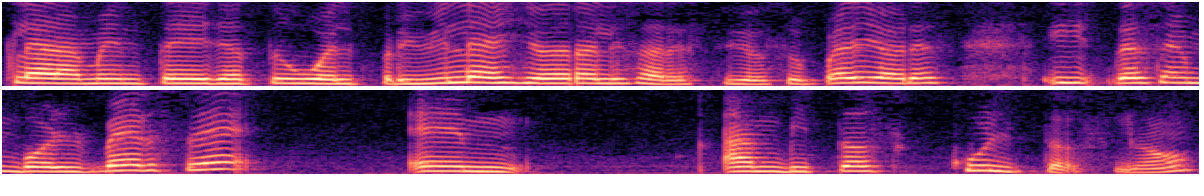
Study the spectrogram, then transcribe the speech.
claramente ella tuvo el privilegio de realizar estudios superiores y desenvolverse en ámbitos cultos, ¿no?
